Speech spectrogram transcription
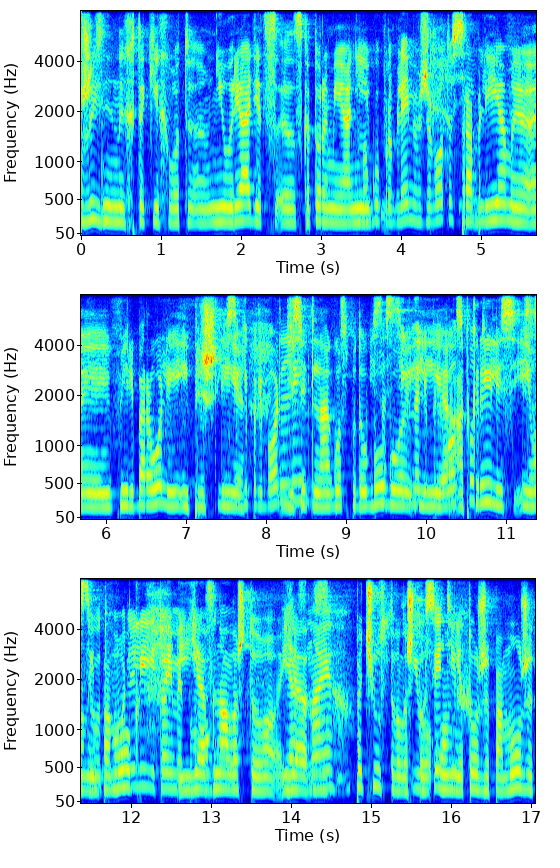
жизненных таких вот э, неурядиц, э, с которыми они много проблеми в живота си. проблемы э, и перебороли и И пришли приборили, действительно Господу и Богу и при Господ, открылись, и и Он им помог. и Той им И я знала, что Я я, почувствовала, и что Он мне тоже поможет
